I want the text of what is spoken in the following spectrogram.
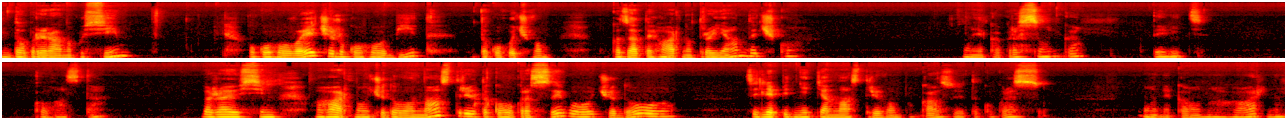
Добрий ранок усім. У кого вечір, у кого обід. Таку хочу вам показати гарну трояндочку. Ой, яка красунька. Дивіться. Клас, так? Бажаю всім гарного, чудового настрою, такого красивого, чудового. Це для підняття настрою вам показую таку красу. Ой, яка вона гарна.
